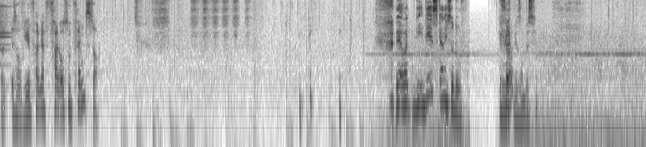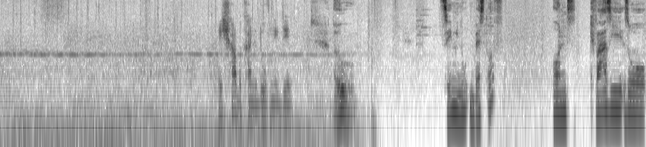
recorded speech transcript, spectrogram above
Das ist auf jeden Fall der Fall aus dem Fenster. Nee, aber die Idee ist gar nicht so doof. Gefällt Ja? mir so ein bisschen. Ich habe keine doofen Ideen. Oh. 10 Minuten Best of? Und quasi so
